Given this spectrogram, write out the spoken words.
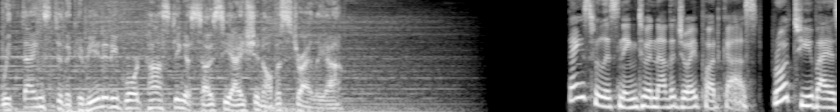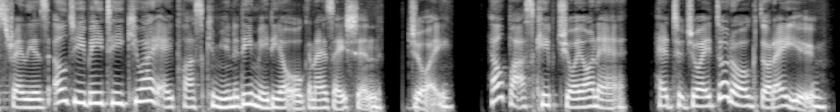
with thanks to the Community Broadcasting Association of Australia. Thanks for listening to another Joy podcast brought to you by Australia's LGBTQIA community media organisation, Joy. Help us keep Joy on air. Head to joy.org.au.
